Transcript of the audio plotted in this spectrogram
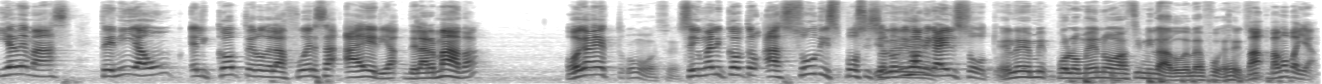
y además tenía un helicóptero de la Fuerza Aérea de la Armada, oigan esto. ¿Cómo va a ser? Sí, un helicóptero a su disposición, lo dijo Abigail Soto. Él es por lo menos asimilado de la Fuerza. vamos para allá.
